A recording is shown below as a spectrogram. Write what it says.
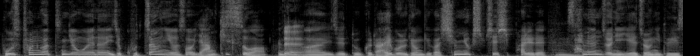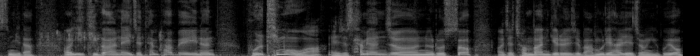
보스턴 같은 경우에는 이제 곧장 이어서 양키스와 네. 아, 이제 또 그 라이벌 경기가 16, 17, 18일에 음. 3연전이 예정이 되어 있습니다. 어, 이 기간에 이제 템파베이는 볼티모어와 이제 3연전으로서 어, 이제 전반기를 이제 마무리할 예정이고요.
